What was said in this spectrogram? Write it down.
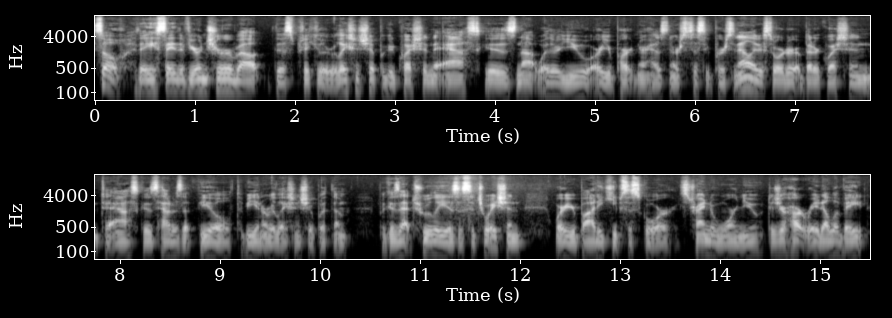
So they say that if you're unsure about this particular relationship, a good question to ask is not whether you or your partner has narcissistic personality disorder. A better question to ask is how does it feel to be in a relationship with them? Because that truly is a situation where your body keeps a score. It's trying to warn you. Does your heart rate elevate?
